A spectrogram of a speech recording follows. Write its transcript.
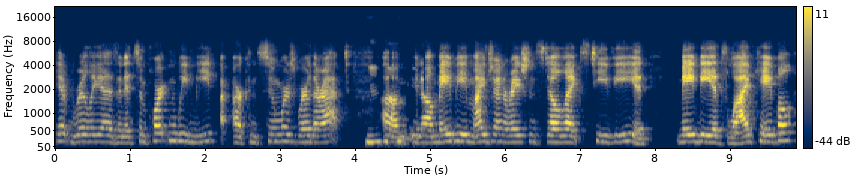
It really is and it's important we meet our consumers where they're at. Mm-hmm. um, you know maybe my generation still likes tv and maybe it's live cable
